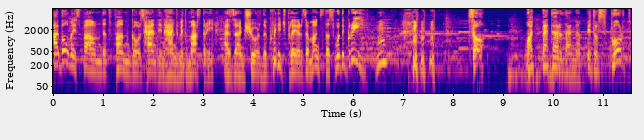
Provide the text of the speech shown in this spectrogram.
I've always found that fun goes hand in hand with mastery, as I'm sure the Quidditch players amongst us would agree. Hmm? so, what better than a bit of sport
